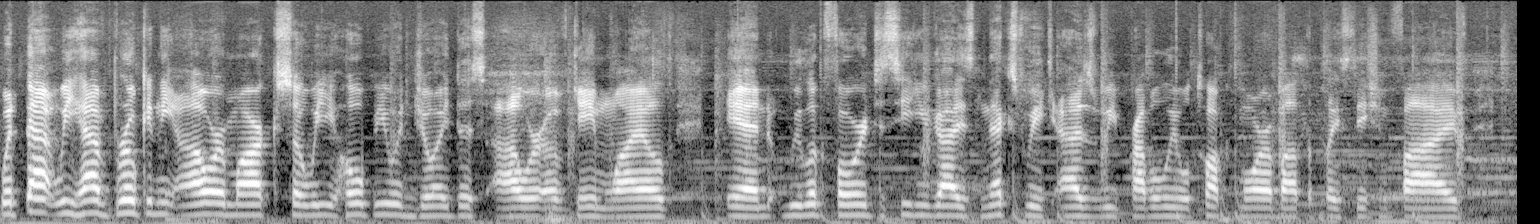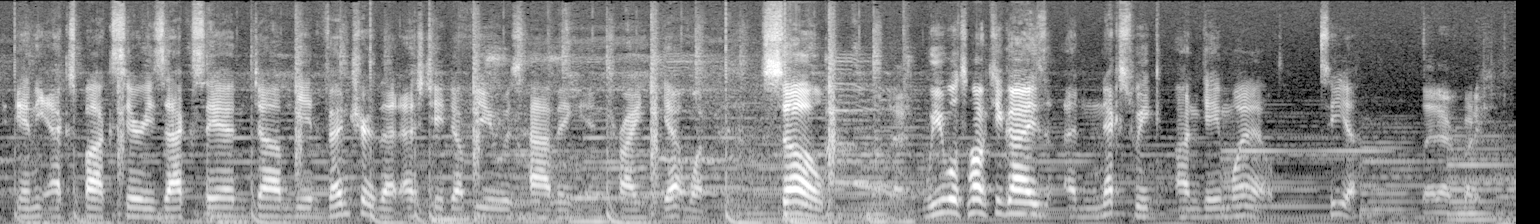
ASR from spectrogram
With that, we have broken the hour mark, so we hope you enjoyed this hour of Game Wild. And we look forward to seeing you guys next week as we probably will talk more about the PlayStation 5 and the Xbox Series X and um, the adventure that SJW is having in trying to get one. So, we will talk to you guys uh, next week on Game Wild. See ya. Later, everybody.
